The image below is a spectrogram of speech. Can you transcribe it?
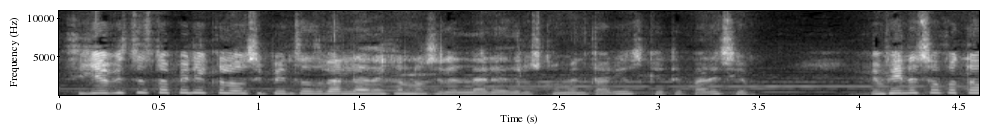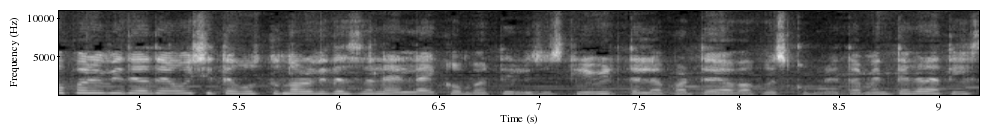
Si ya has visto esta película o si piensas verla, déjanos en el área de los comentarios qué te pareció. En fin, eso fue todo por el video de hoy. Si te gustó, no olvides darle like, compartirlo y suscribirte. La parte de abajo es completamente gratis.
